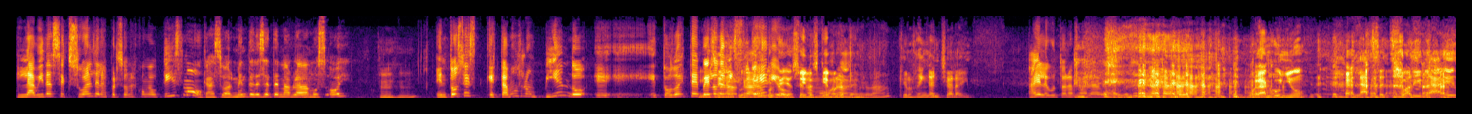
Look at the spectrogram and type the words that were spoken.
La vida sexual de las personas con autismo. Casualmente de ese tema hablábamos hoy. Entonces, estamos rompiendo eh, eh, todo este Y velo de claro, misterio. Sí, los esquemas que. ¿verdad? Quiero reenganchar ahí. Ay, le gustó la palabra. La cuñó. La sexualidad es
